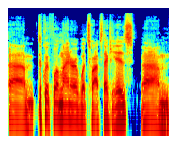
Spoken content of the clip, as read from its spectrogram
um, the quick one liner of what SwapStack is, um,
